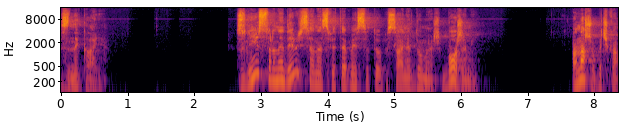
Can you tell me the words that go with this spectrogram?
зникає. З однієї сторони, дивишся на святе місце того писання, думаєш, Боже мій, а на бичка?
